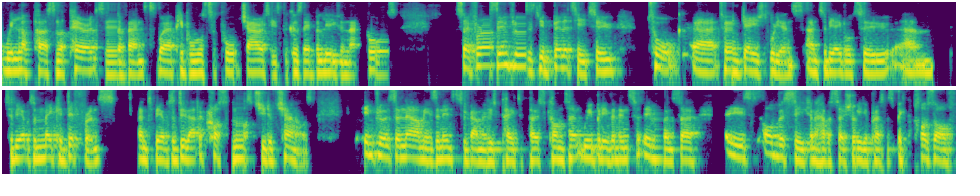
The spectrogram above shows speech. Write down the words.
We love personal appearances events where people will support charities because they believe in that cause. So for us, influence is the ability to talk uh, to an engaged audience and to be able to um, to be able to make a difference and to be able to do that across a multitude of channels. Influencer now means an Instagrammer who's paid to post content. We believe an influencer is obviously going to have a social media presence because of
